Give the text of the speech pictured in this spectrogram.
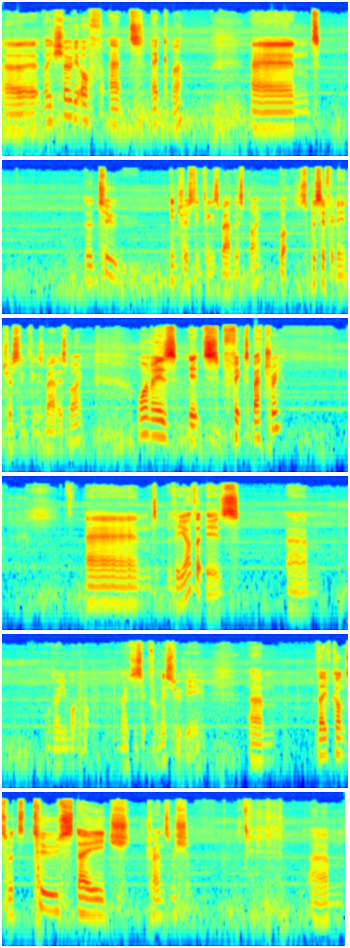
Uh, they showed it off at EICMA, and there were two interesting things about this bike. Well, specifically interesting things about this bike. One is its fixed battery, and the other is, um, although you might not notice it from this review, um, they've gone to a two-stage transmission. Um,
